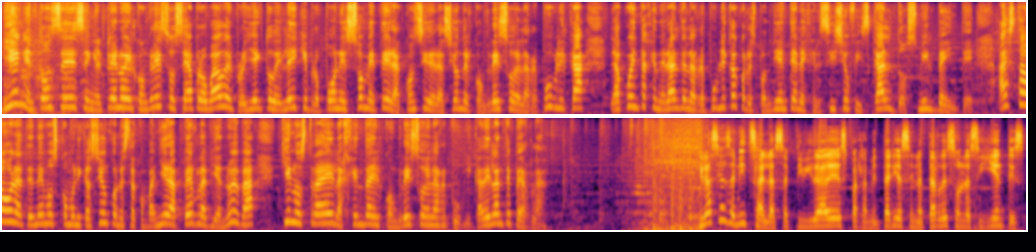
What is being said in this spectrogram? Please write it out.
Bien, entonces en el Pleno del Congreso se ha aprobado el proyecto de ley que propone someter a consideración del Congreso de la República la cuenta general de la República correspondiente al ejercicio fiscal 2020. A esta hora tenemos comunicación con nuestra compañera Perla Villanueva, quien nos trae la agenda del Congreso de la República. Adelante, Perla. Gracias, Danitza. Las actividades parlamentarias en la tarde son las siguientes.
